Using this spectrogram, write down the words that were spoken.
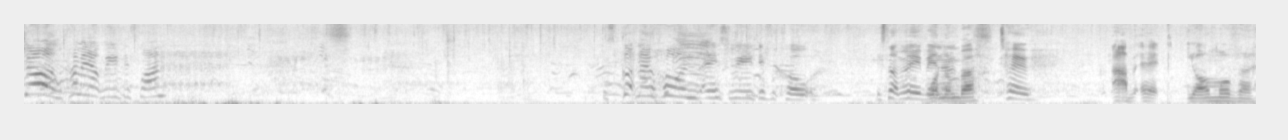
Sean, come and help me with this one. It's got no horns and it's really difficult. It's not moving. What number? Two. I've ate your mother.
